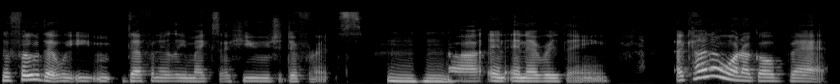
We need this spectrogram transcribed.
the food that we eat definitely makes a huge difference mm-hmm. uh, in in everything. I kind of want to go back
